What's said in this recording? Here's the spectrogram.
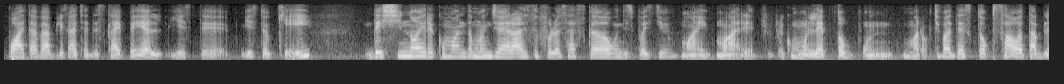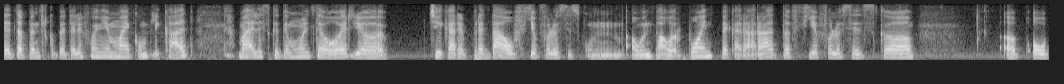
poate avea aplicația de Skype pe el este, este ok. Deși noi recomandăm în general să folosească un dispozitiv mai mare, precum un laptop, un, mă rog, ceva desktop sau o tabletă, pentru că pe telefon e mai complicat, mai ales că de multe ori uh, cei care predau fie folosesc un, un PowerPoint pe care arată, fie folosesc uh, uh, o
